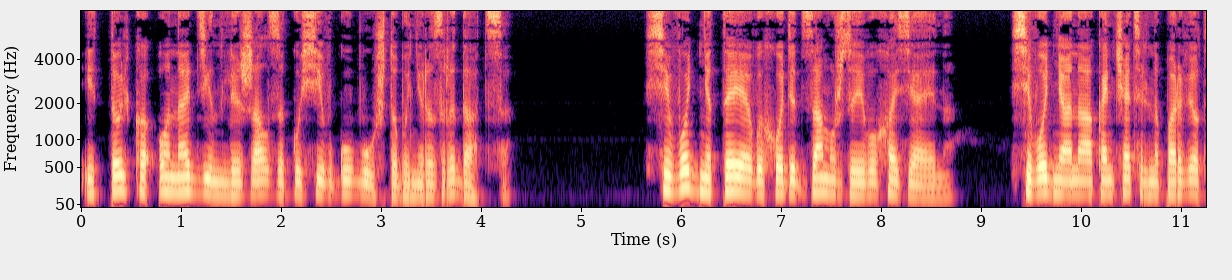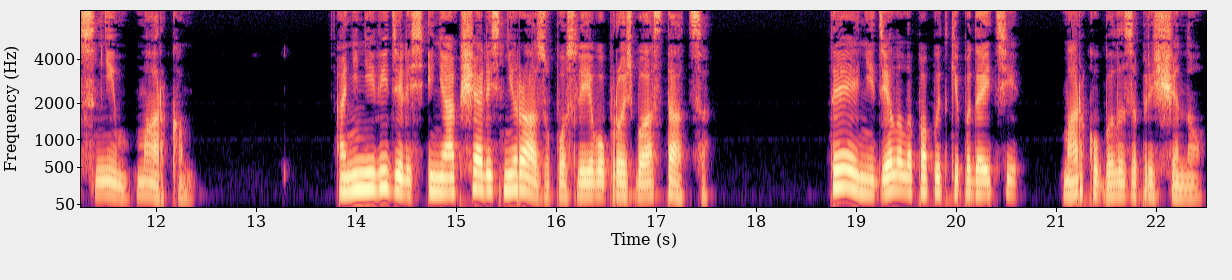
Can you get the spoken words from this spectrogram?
и только он один лежал, закусив губу, чтобы не разрыдаться. Сегодня Тея выходит замуж за его хозяина. Сегодня она окончательно порвет с ним, Марком. Они не виделись и не общались ни разу после его просьбы остаться. Тея не делала попытки подойти. Марку было запрещено.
